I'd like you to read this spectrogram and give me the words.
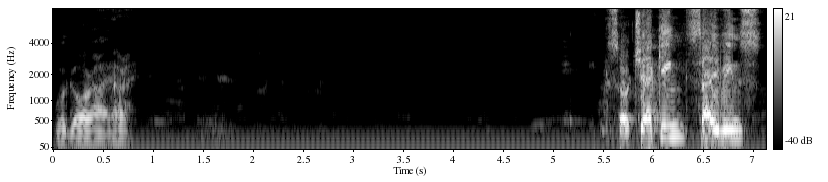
we'll go all right. All right. So checking, savings,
